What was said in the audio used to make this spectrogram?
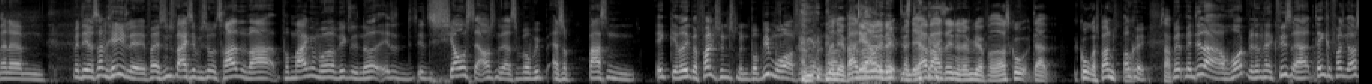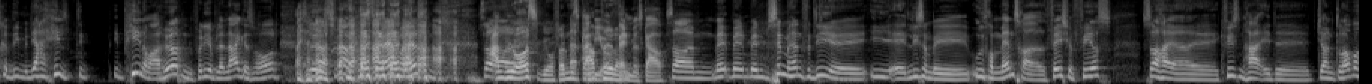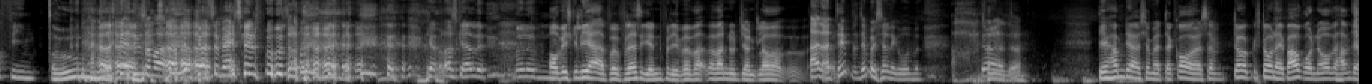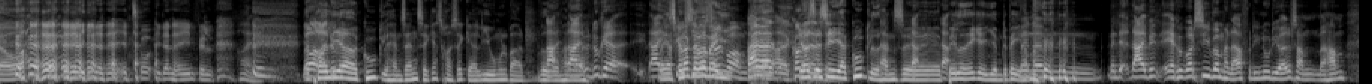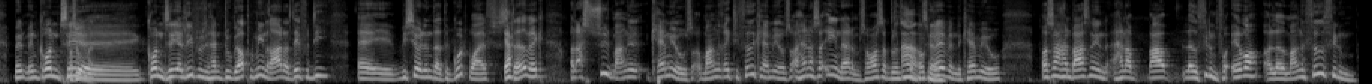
men, øhm, men det er jo sådan helt, øh, for jeg synes faktisk, at episode 30 var på mange måder virkelig noget, et, et, et sjoveste afsnit, altså hvor vi, altså bare sådan, ikke, jeg ved ikke, hvad folk synes, men hvor vi mor os Men det er faktisk det er det det, men det er faktisk en af dem, vi har fået også god, der er god respons på. Okay, Så, men, men det der er hårdt ved den her quiz er, den kan folk også godt lide, men jeg har helt, det, det piner mig at høre den, fordi jeg bliver nakket så hårdt. Så det er svært at komme tilbage på hesten. Så, Jamen, vi var også, vi var fandme skarpe, vi var fandme skarpe. Så, øhm, men, men, men simpelthen fordi øh, I øh, ligesom øh, ud fra mantraet Face Your Fears, så har jeg, øh, quizzen har et øh, John Glover theme, Uh, som har kørt tilbage til et fus. kan man også kalde det. Men, øhm, Og vi skal lige have på plads igen, fordi hvad, hvad, hvad var det nu, John Glover? nej, nej, det, det må jeg selv ikke råd med. det var, det? Det er ham der, som at der går, som der, står der i baggrunden over ved ham derovre i, den her, i, to, i den her ene film. Oh, ja. jeg prøvede lige at google hans ansigt. Jeg tror ikke, jeg lige umiddelbart ved, nej, hvem han nej, er. men du kan... Nej, Men I jeg skal nok lade være med ham. Nej, nej, Ja, nej. også en at sige, at jeg googlede hans Ja, øh, ja. billede, ikke i IMDb. Men, ham. øhm, men det- nej, jeg kan godt sige, hvem han er, fordi nu er de jo alle sammen med ham. Men, men grunden, til, øh, grunden til, at lige pludselig han dukkede op på min radar, det er fordi, Øh, vi ser jo den der The Good Wife Ja. stadigvæk, og der er sygt mange cameos, og mange rigtig fede cameos, og han er så en af dem, som også er blevet Ah, sådan ah, okay. okay. tilbagevendende cameo. Og så har han bare sådan en, han har bare lavet film forever, og lavet mange fede film.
